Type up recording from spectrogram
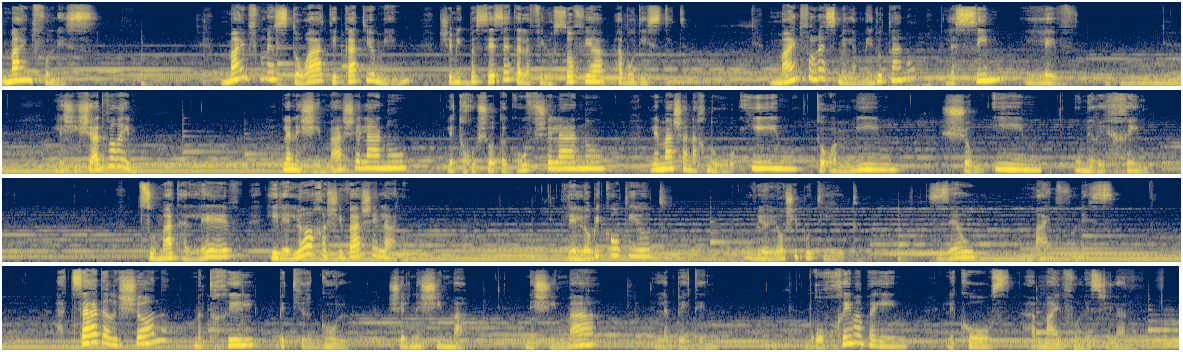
mindfulness mindfulness תורה עתיקת יומין שמתבססת על הפילוסופיה הבודהיסטית. מיינדפולנס מלמד אותנו לשים לב. לשישה דברים לנשימה שלנו, לתחושות הגוף שלנו, למה שאנחנו רואים, טועמים, שומעים ומריחים. תשומת הלב היא ללא החשיבה שלנו, ללא ביקורתיות וללא שיפוטיות. זהו מיינדפולנס. הצעד הראשון מתחיל בתרגול של נשימה, נשימה לבטן. ברוכים הבאים לקורס המיינדפולנס שלנו.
